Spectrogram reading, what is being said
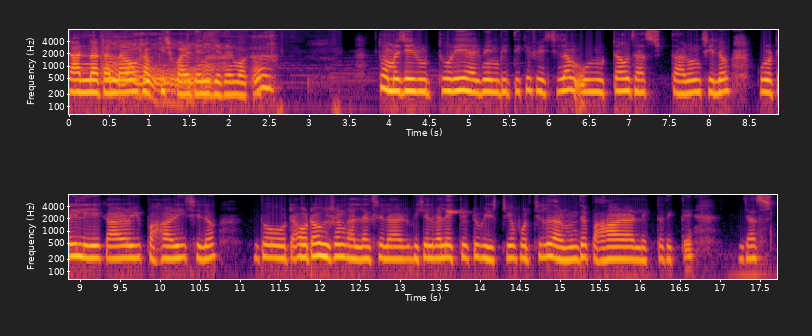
রান্না টান্নাও সব কিছু করা যায় নিজেদের মতো। তো আমরা যে রুট ধরে এয়ারবিএনবির দিকে ফিরছিলাম, ওই রুটটাও জাস্ট দারুণ ছিল। পুরোটাই লেক আর ওই পাহাড়ই ছিল। তো ওটা, ওটাও ভীষণ ভালো লাগছিল। আর বিকেলবেলা একটু একটু বৃষ্টিও পড়ছিল, তার মধ্যে পাহাড় আর লেকটা দেখতে জাস্ট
